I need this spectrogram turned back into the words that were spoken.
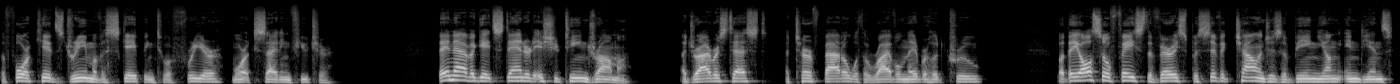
the four kids dream of escaping to a freer, more exciting future. They navigate standard issue teen drama a driver's test, a turf battle with a rival neighborhood crew. But they also face the very specific challenges of being young Indians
